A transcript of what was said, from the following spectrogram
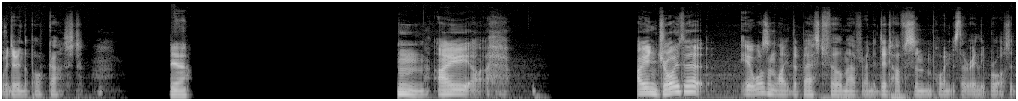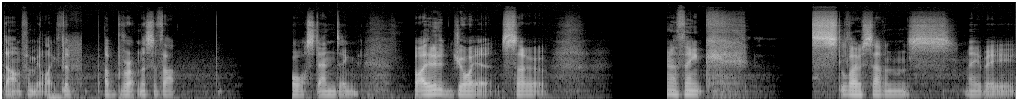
we're doing the podcast. Yeah. Hmm. I I enjoyed it. It wasn't like the best film ever, and it did have some points that really brought it down for me, like the abruptness of that forced ending. But I did enjoy it, so I think low sevens, maybe.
